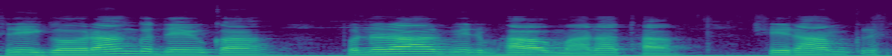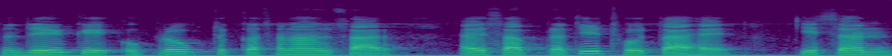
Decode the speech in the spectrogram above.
श्री गौरांग देव का पुनराविर्भाव माना था। श्री रामकृष्ण देव के उपरोक्त कथनानुसार ऐसा प्रतीत होता है कि सन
